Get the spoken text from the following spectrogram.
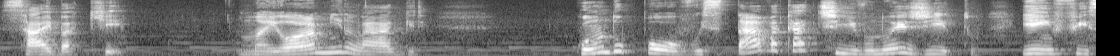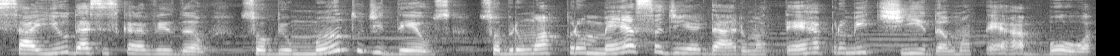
Saiba que o maior milagre quando o povo estava cativo no Egito e enfim saiu dessa escravidão sob o manto de Deus, sobre uma promessa de herdar uma terra prometida, uma terra boa,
